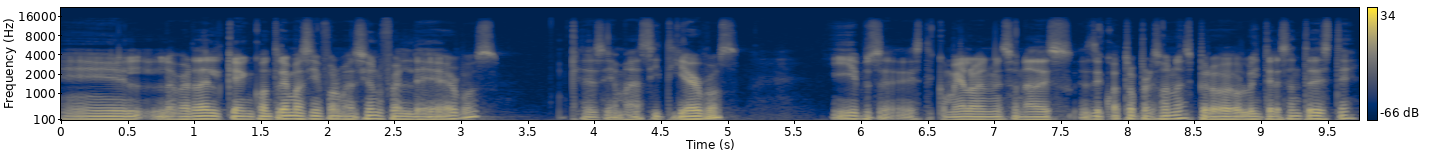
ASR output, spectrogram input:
Eh, la verdad el que encontré más información fue el de Airbus, que se llama City Airbus. Y pues este, como ya lo habían mencionado, es, es de cuatro personas, pero lo interesante de este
